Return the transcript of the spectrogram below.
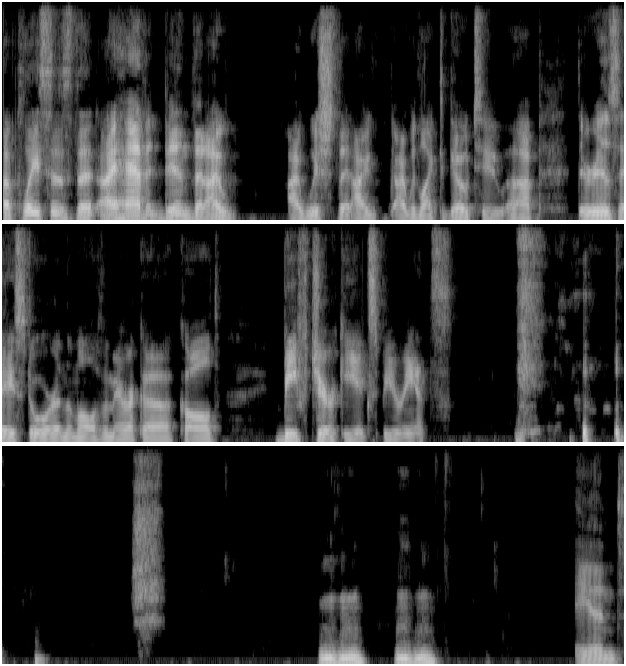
uh, places that I haven't been that I I wish that I I would like to go to. Uh, there is a store in the Mall of America called Beef Jerky Experience. Mm-hmm. Mm-hmm. And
